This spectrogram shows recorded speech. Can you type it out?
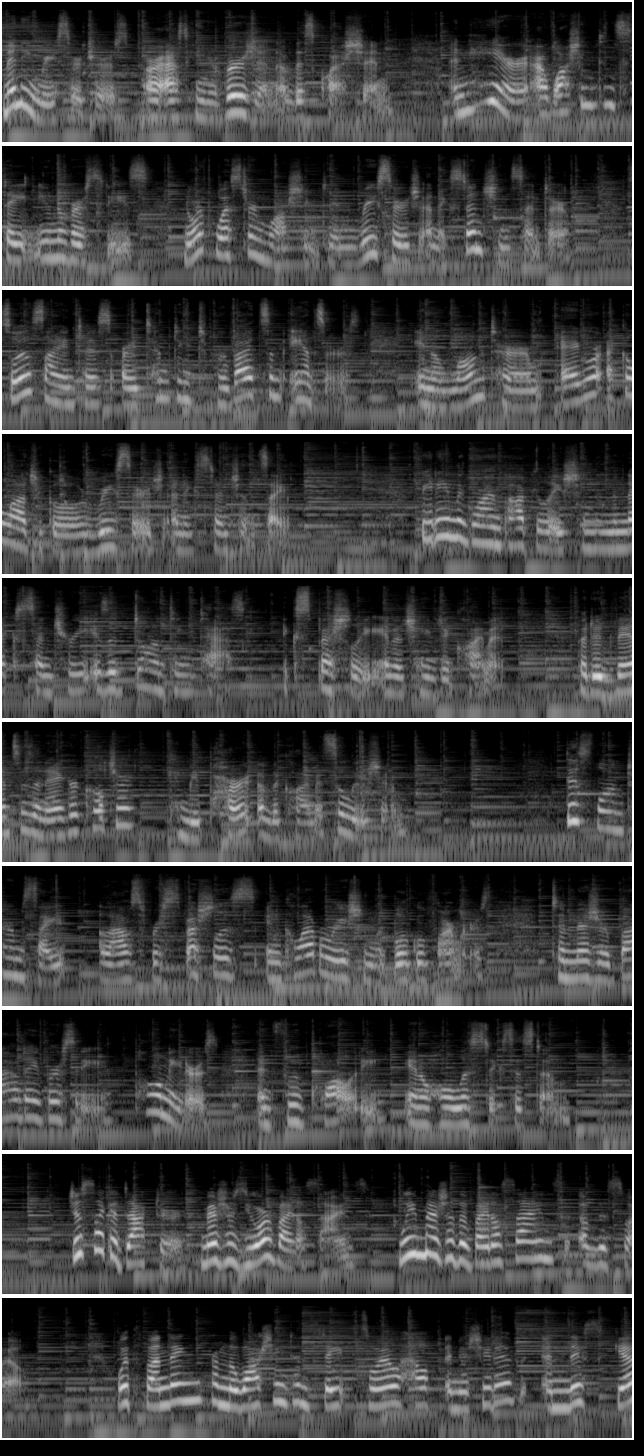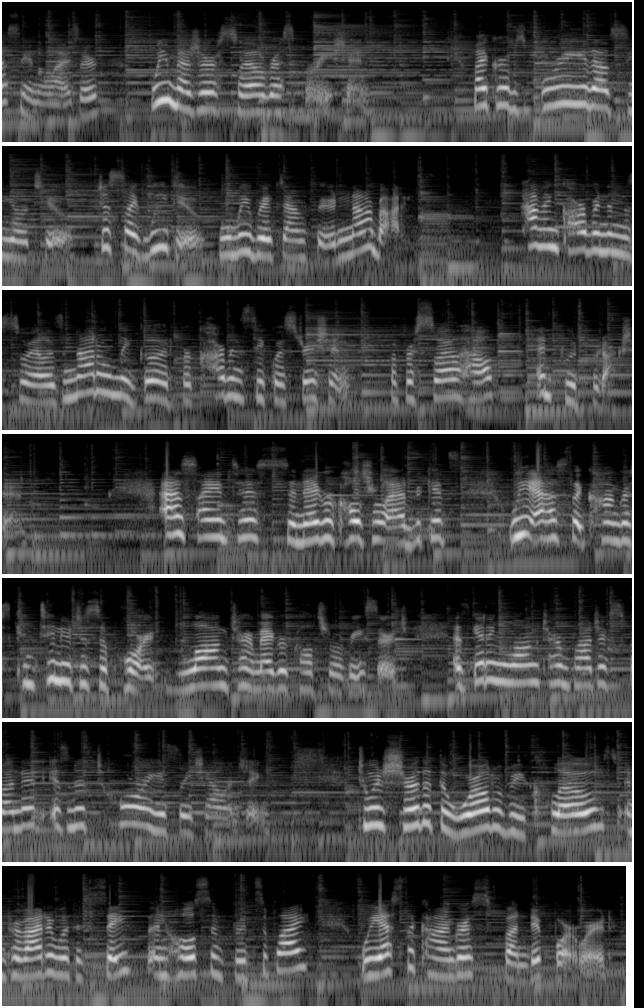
Many researchers are asking a version of this question, and here at Washington State University's Northwestern Washington Research and Extension Center, soil scientists are attempting to provide some answers in a long-term agroecological research and extension site. Feeding the growing population in the next century is a daunting task, especially in a changing climate, but advances in agriculture can be part of the climate solution. This long-term site allows for specialists in collaboration with local farmers to measure biodiversity, pollinators, and food quality in a holistic system. Just like a doctor measures your vital signs, we measure the vital signs of the soil. With funding from the Washington State Soil Health Initiative and this gas analyzer, we measure soil respiration. Microbes breathe out CO2, just like we do when we break down food in our bodies. Having carbon in the soil is not only good for carbon sequestration, but for soil health and food production. As scientists and agricultural advocates, we ask that Congress continue to support long-term agricultural research, as getting long-term projects funded is notoriously challenging. To ensure that the world will be clothed and provided with a safe and wholesome food supply, we ask that Congress fund it forward.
